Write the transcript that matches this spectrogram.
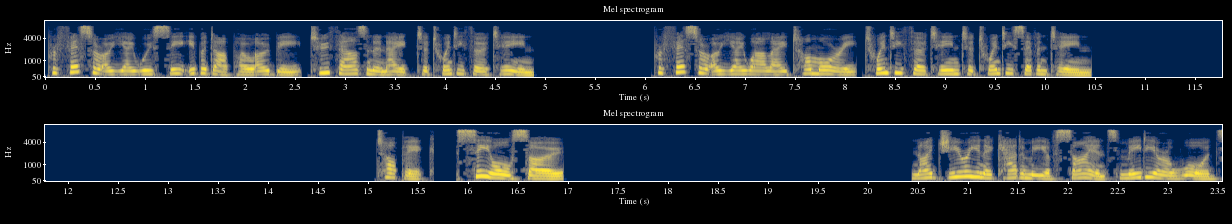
Professor Oyewusi Ibidapo Obi 2008 to 2013 Professor Oyewale Tomori 2013 to 2017 Topic. See also Nigerian Academy of Science Media Awards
